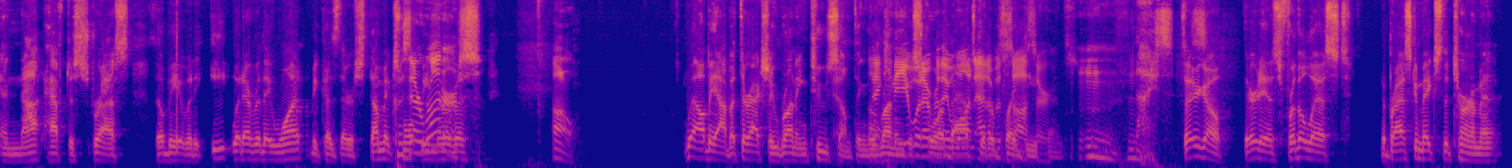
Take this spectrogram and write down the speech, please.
and not have to stress. They'll be able to eat whatever they want because their stomachs won't they're be runners. nervous. Oh, Well, yeah, but they're actually running to something. They're They can running eat to whatever score they a want out of a play saucer. defense. Mm, nice. So there you go. There it is for the list. Nebraska makes the tournament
